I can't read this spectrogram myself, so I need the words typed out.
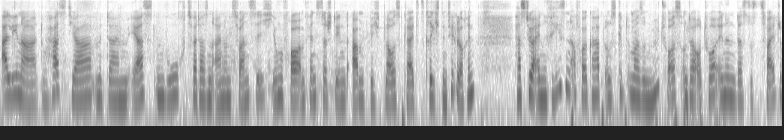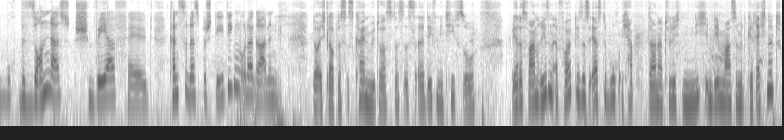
Alena, du hast ja mit deinem ersten Buch 2021, Junge Frau am Fenster stehend, Abendlicht, blaues Kleid, jetzt kriege ich den Titel auch hin, hast du ja einen Riesenerfolg gehabt und es gibt immer so einen Mythos unter AutorInnen, dass das zweite Buch besonders schwer fällt. Kannst du das bestätigen oder gerade nicht? Doch, ich glaube, das ist kein Mythos, das ist äh, definitiv so. Ja, das war ein Riesenerfolg, dieses erste Buch. Ich habe da natürlich nicht in dem Maße mit gerechnet.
